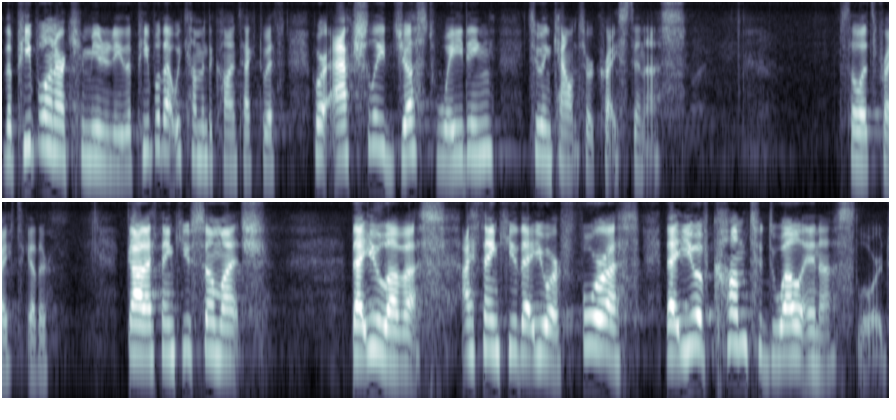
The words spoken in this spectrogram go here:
the people in our community, the people that we come into contact with, who are actually just waiting to encounter Christ in us. So let's pray together. God, I thank you so much that you love us. I thank you that you are for us, that you have come to dwell in us, Lord.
